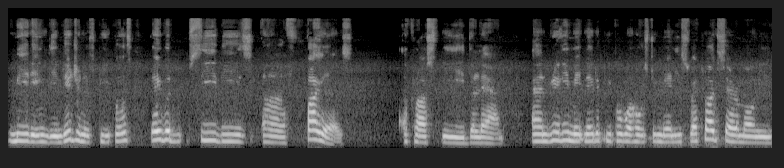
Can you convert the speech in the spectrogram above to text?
meeting the indigenous peoples, they would see these uh, fires across the, the land. And really, Native people were hosting many sweat lodge ceremonies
